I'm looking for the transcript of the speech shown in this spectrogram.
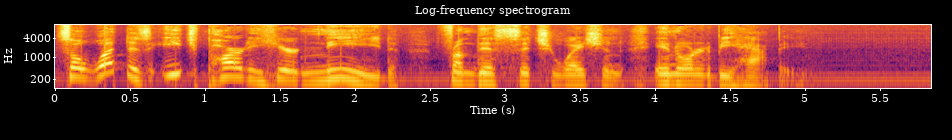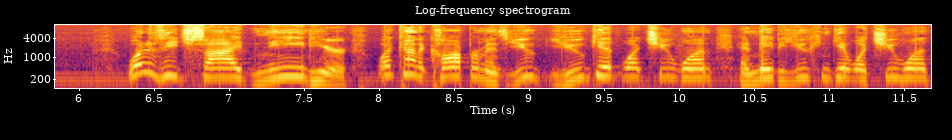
so, what does each party here need from this situation in order to be happy? What does each side need here? What kind of compromise? You, you get what you want, and maybe you can get what you want,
